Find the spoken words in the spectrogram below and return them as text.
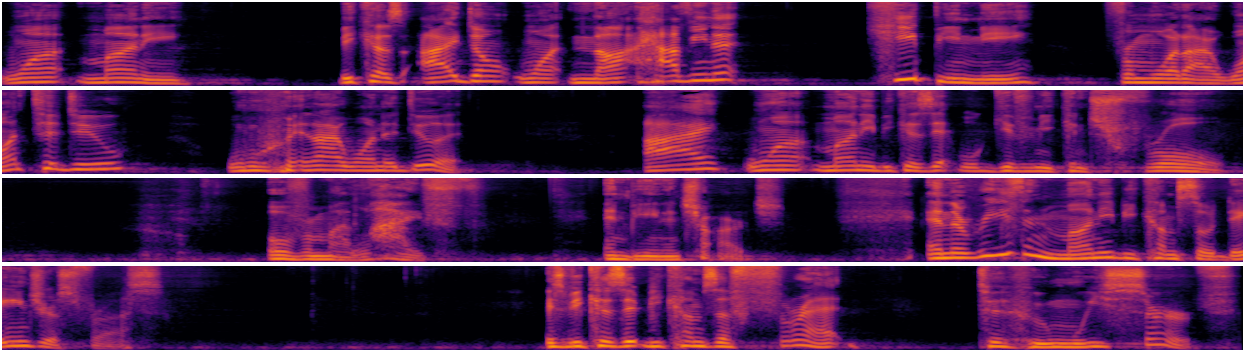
want money because I don't want not having it keeping me from what I want to do when I want to do it. I want money because it will give me control over my life and being in charge. And the reason money becomes so dangerous for us is because it becomes a threat to whom we serve.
